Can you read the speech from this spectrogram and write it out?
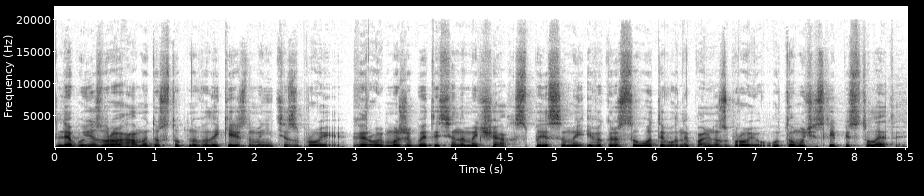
Для бою з ворогами доступно велике різноманіття зброї. Герой може битися на мечах, списами і використовувати вогнепальну зброю, у тому числі пістолети.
